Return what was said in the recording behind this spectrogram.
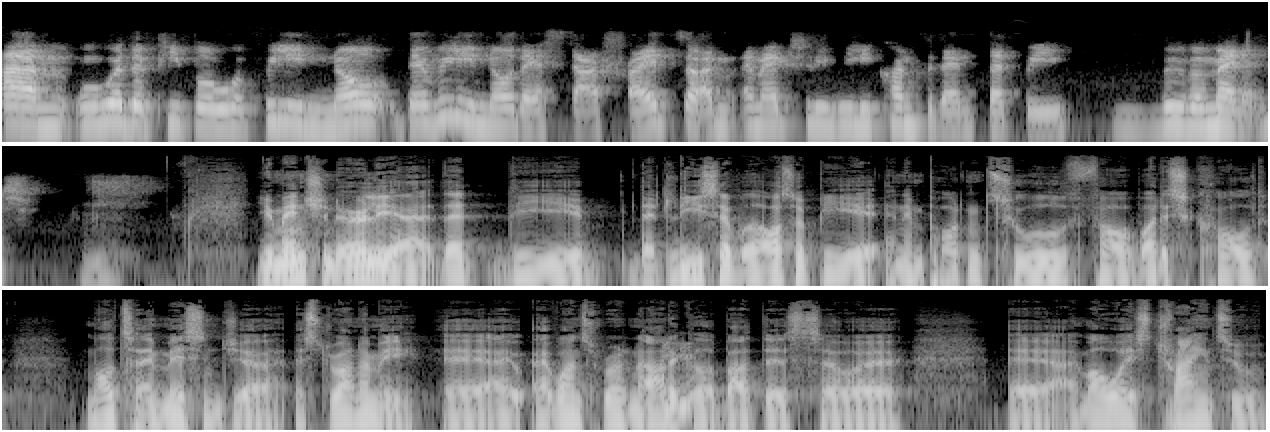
um, who are the people who really know they really know their stuff right so i'm, I'm actually really confident that we we will manage hmm. you mentioned earlier that the that lisa will also be an important tool for what is called multi-messenger astronomy uh, I, I, once wrote an article mm-hmm. about this so uh, uh, I'm always trying to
